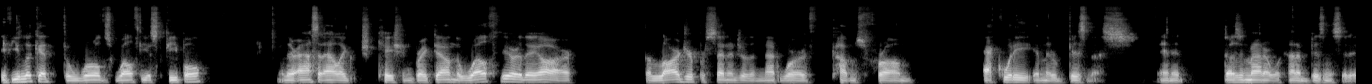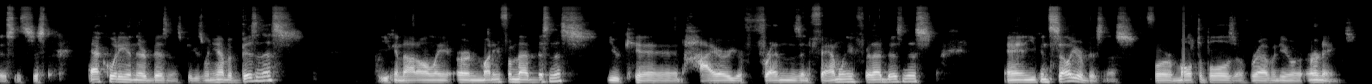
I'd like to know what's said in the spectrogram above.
if you look at the world's wealthiest people, their asset allocation breakdown, the wealthier they are, the larger percentage of the net worth comes from equity in their business. And it doesn't matter what kind of business it is, it's just equity in their business. Because when you have a business, you can not only earn money from that business, you can hire your friends and family for that business, and you can sell your business for multiples of revenue or earnings.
